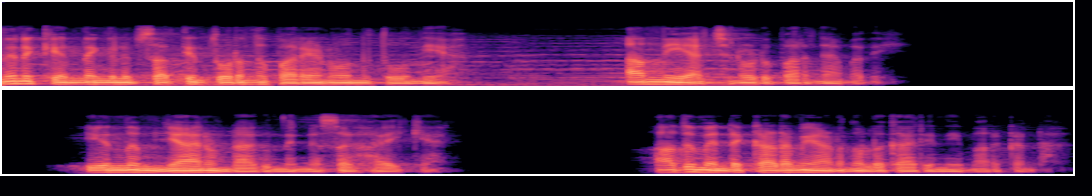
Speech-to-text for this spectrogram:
നിനക്ക് എന്തെങ്കിലും സത്യം തുറന്നു പറയണമെന്ന് തോന്നിയ അന്ന് ഈ അച്ഛനോട് പറഞ്ഞാൽ മതി. എന്നും ഞാനുണ്ടാകും നിന്നെ സഹായിക്കാൻ. അതും എന്റെ കടമയാണെന്നുള്ള കാര്യം നീ മറക്കണ്ട.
